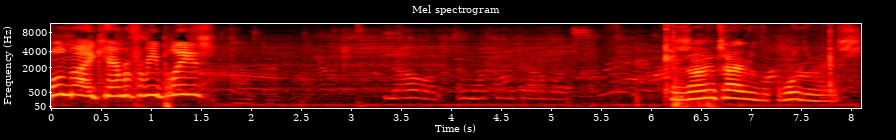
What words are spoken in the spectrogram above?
hold my camera for me, please? No, I'm watching the tablet. Because I'm tired of holding this.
